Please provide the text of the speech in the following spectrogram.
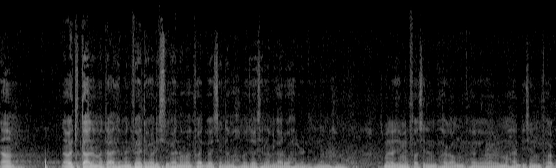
نعم. نويت تعلم تعلم الفائدة والاستفادة والفائدة بسيدنا محمد صلى الله عليه وسلم الأرواح الرحمن محمد. الله جميع الفاصل المفحق والمحدث المفحق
